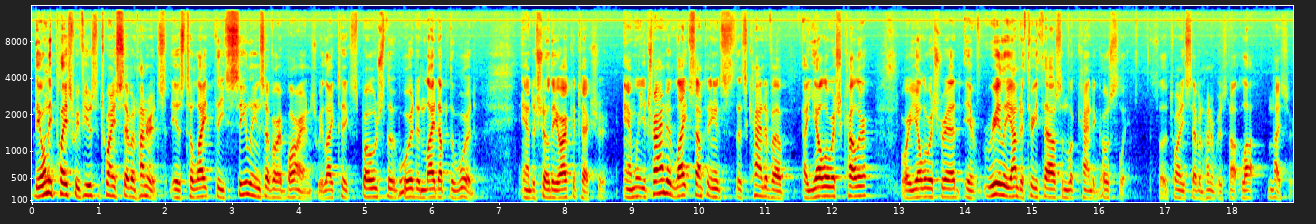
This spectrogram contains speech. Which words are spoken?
the only place we've used the 2700s is to light the ceilings of our barns. We like to expose the wood and light up the wood and to show the architecture. And when you're trying to light something that's, that's kind of a, a yellowish color or a yellowish red, it really under 3000 looked kind of ghostly. So the 2700 was not a lot nicer.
